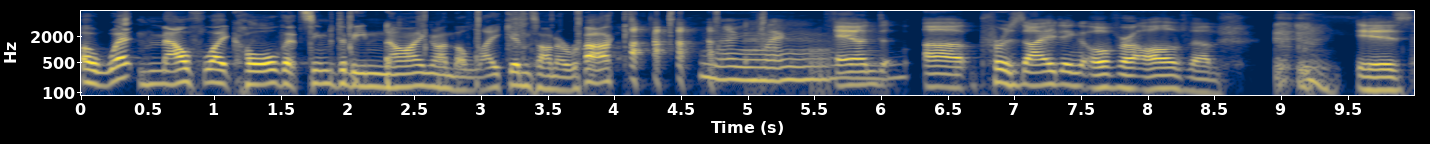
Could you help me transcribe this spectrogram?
a wet mouth-like hole that seems to be gnawing on the lichens on a rock. and uh, presiding over all of them is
